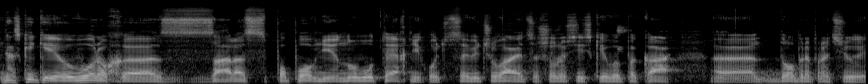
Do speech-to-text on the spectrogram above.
Наскільки ворог е, зараз поповнює нову техніку? Це відчувається, що російський ВПК е, добре працює?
